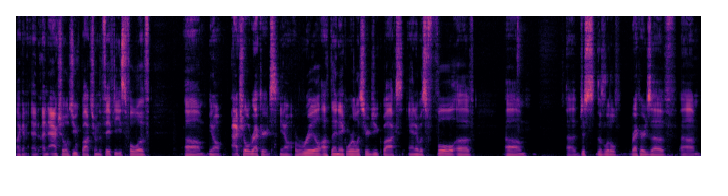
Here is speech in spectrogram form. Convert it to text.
like an, an an actual jukebox from the '50s, full of um, you know actual records. You know, a real authentic Wurlitzer jukebox, and it was full of um, uh, just those little records of um,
